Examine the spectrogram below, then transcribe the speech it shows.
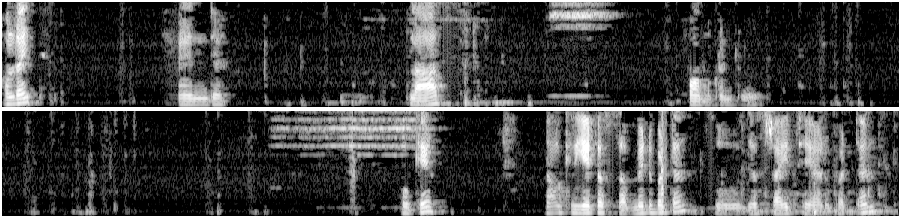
All right. And class form control. Okay. Now create a submit button. So just write here button.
